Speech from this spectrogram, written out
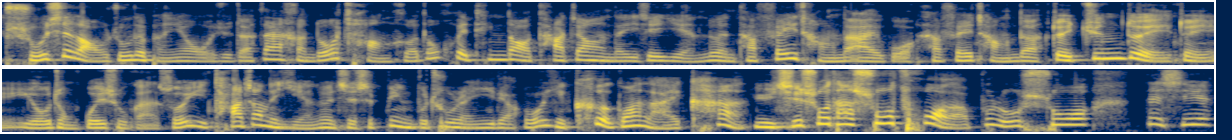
熟悉老朱的朋友，我觉得在很多场合都会听到他这样的一些言论。他非常的爱国，他非常的对军队对有种归属感，所以他这样的言论其实并不出人意料。所以客观来看，与其说他说错了，不如说那些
